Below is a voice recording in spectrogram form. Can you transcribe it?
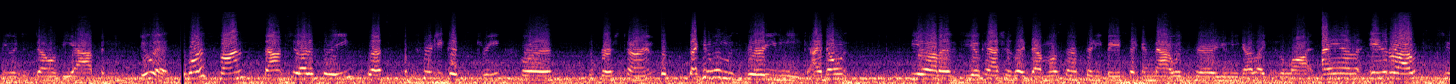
They would just download the app and do it. It was fun. Found two out of three, so that's a pretty good streak for the first time. The second one was very unique. I don't see a lot of geocaches like that. Most of them are pretty basic, and that was very unique. I liked it a lot. I am en route to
